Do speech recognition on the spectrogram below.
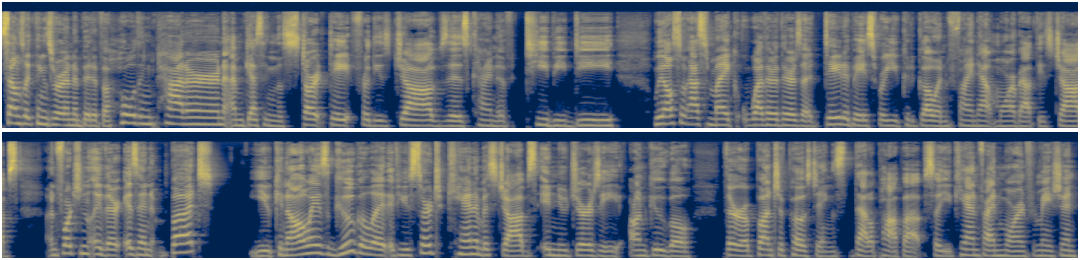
sounds like things are in a bit of a holding pattern. I'm guessing the start date for these jobs is kind of TBD. We also asked Mike whether there's a database where you could go and find out more about these jobs. Unfortunately, there isn't, but you can always Google it. If you search cannabis jobs in New Jersey on Google, there are a bunch of postings that'll pop up. So you can find more information.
